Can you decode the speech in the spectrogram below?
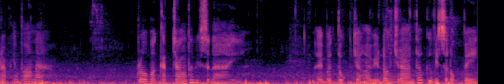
ប្រាប់ខ្ញុំផងណាព្រោះបើកាត់ចោលទៅវាស្ដាយហើយបើទុកចឹងឲ្យវាដុះច្រើនទៅគឺវាស្ដុកពេក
